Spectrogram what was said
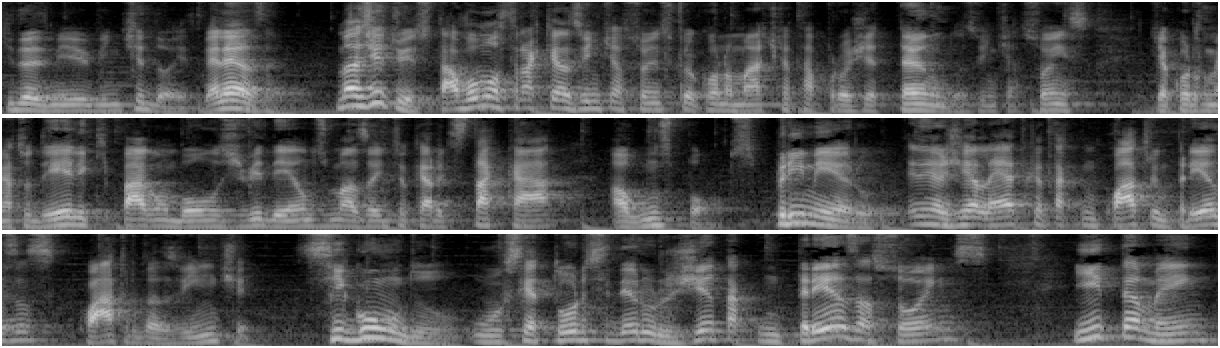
de 2022, beleza? Mas dito isso, tá? Vou mostrar aqui as 20 ações que o Economática está projetando, as 20 ações, de acordo com o método dele, que pagam bons dividendos, mas antes eu quero destacar alguns pontos. Primeiro, energia elétrica está com quatro empresas, quatro das 20. Segundo, o setor siderurgia está com três ações. E também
